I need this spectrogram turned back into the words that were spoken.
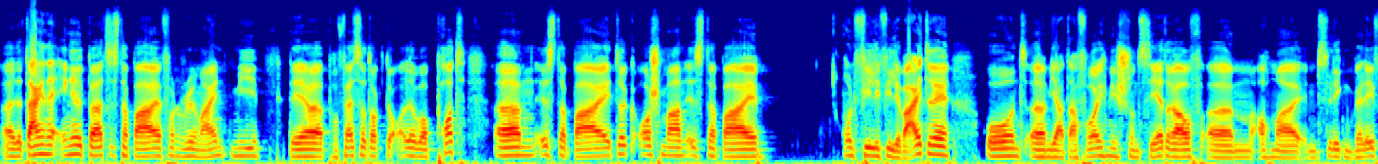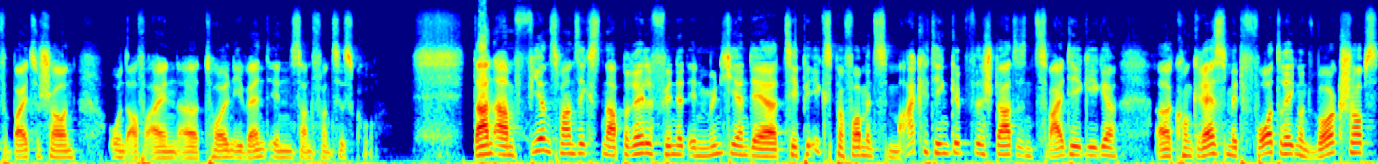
der Daniel Engelbert ist dabei von Remind Me, der Professor Dr. Oliver Pott ähm, ist dabei, Dirk Oschmann ist dabei, und viele, viele weitere. Und ähm, ja, da freue ich mich schon sehr drauf, ähm, auch mal im Silicon Valley vorbeizuschauen und auf einen äh, tollen Event in San Francisco. Dann am 24. April findet in München der CPX Performance Marketing Gipfel statt. Das ist ein zweitägiger äh, Kongress mit Vorträgen und Workshops.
